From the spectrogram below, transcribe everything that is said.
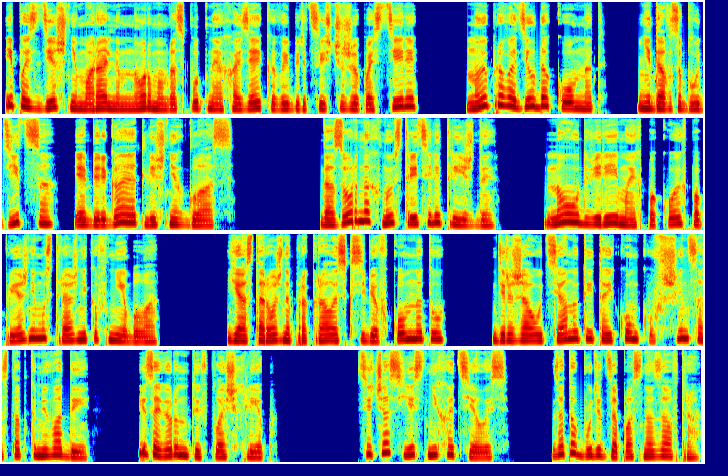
и по здешним моральным нормам распутная хозяйка выберется из чужой постели, но и проводил до комнат, не дав заблудиться и оберегая от лишних глаз. Дозорных мы встретили трижды, но у дверей моих покоев по-прежнему стражников не было. Я осторожно прокралась к себе в комнату, держа утянутый тайком кувшин с остатками воды и завернутый в плащ хлеб. Сейчас есть не хотелось, зато будет запас на завтра.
